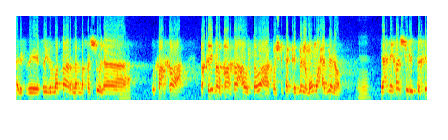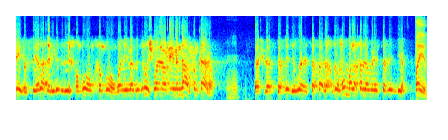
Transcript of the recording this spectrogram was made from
اللي في طريق المطار لما خشوا لها القعقاع. تقريبا أو الصواعق مش متأكد منهم هم واحد منهم. يعني خشوا للتخريب السيارات اللي قدروا يخنبوهم خنبوهم واللي ما قدروش ولعوا فيه من النار في مكانهم بس لا استفيد استفاد أخذوهم هم لا خلوا من يستفيد بهم طيب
